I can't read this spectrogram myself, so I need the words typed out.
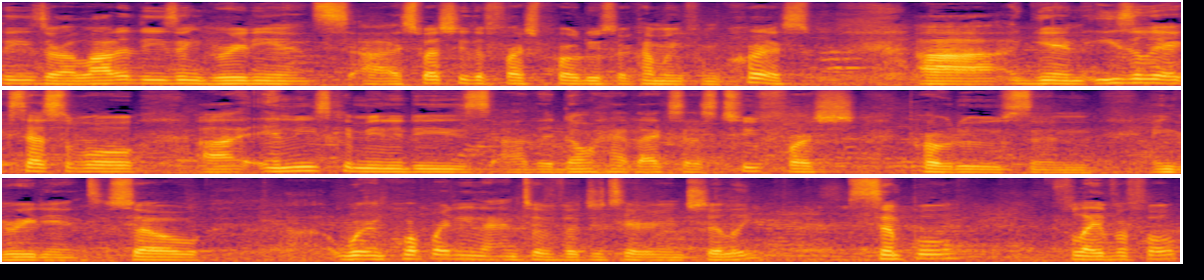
These are a lot of these ingredients, uh, especially the fresh produce, are coming from Crisp. Uh, again, easily accessible uh, in these communities uh, that don't have access to fresh produce and ingredients. So uh, we're incorporating that into a vegetarian chili. Simple, flavorful,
